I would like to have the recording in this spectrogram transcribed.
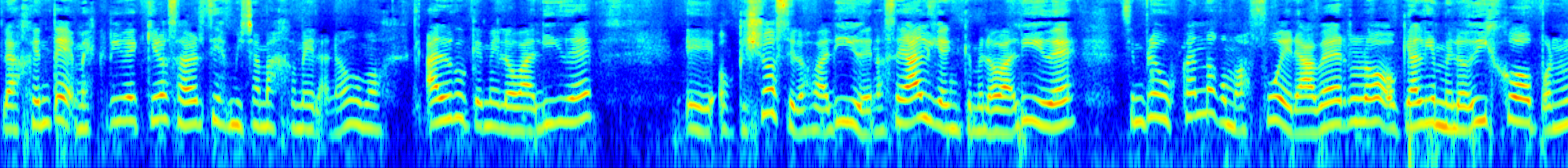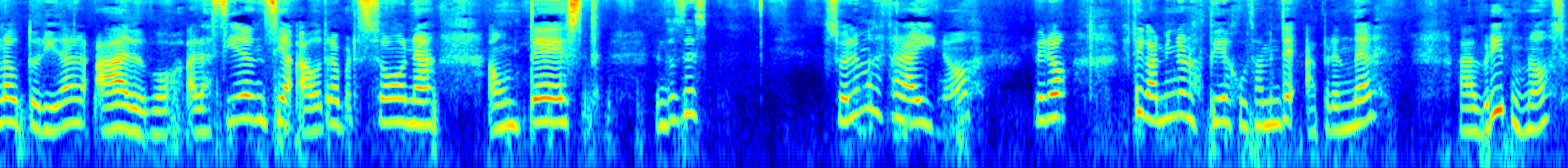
La gente me escribe, quiero saber si es mi llama gemela, ¿no? Como algo que me lo valide eh, o que yo se los valide, no sé, alguien que me lo valide, siempre buscando como afuera, verlo o que alguien me lo dijo, poner la autoridad a algo, a la ciencia, a otra persona, a un test. Entonces, solemos estar ahí, ¿no? Pero este camino nos pide justamente aprender a abrirnos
